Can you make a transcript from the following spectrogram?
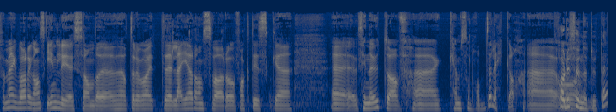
For meg var det ganske innlysende at det var et lederansvar å faktisk finne ut av hvem som hadde lekka. Har du funnet ut det?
